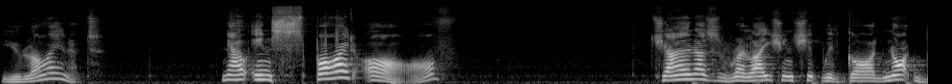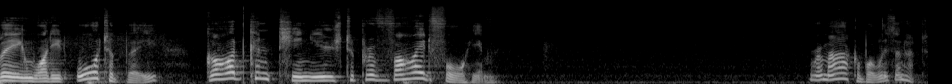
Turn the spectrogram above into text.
you lie in it. Now, in spite of Jonah's relationship with God not being what it ought to be, God continues to provide for him. Remarkable, isn't it?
